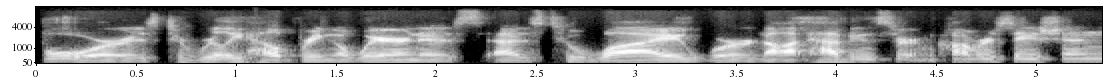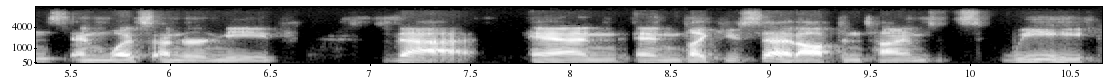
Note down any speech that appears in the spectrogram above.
for is to really help bring awareness as to why we're not having certain conversations and what's underneath that. And and like you said, oftentimes it's we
